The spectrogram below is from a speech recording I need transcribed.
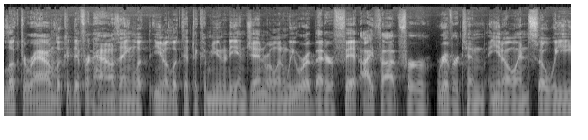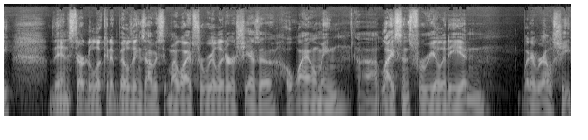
looked around, looked at different housing, looked, you know, looked at the community in general, and we were a better fit, I thought, for Riverton, you know, and so we then started looking at buildings. Obviously, my wife's a realtor; she has a, a Wyoming uh, license for realty and whatever else she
